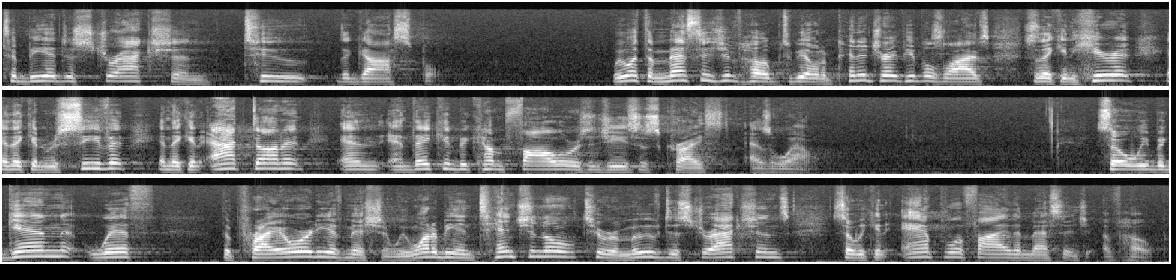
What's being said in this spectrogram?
to be a distraction to the gospel. We want the message of hope to be able to penetrate people's lives so they can hear it and they can receive it and they can act on it and, and they can become followers of Jesus Christ as well. So we begin with the priority of mission. We want to be intentional to remove distractions so we can amplify the message of hope.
